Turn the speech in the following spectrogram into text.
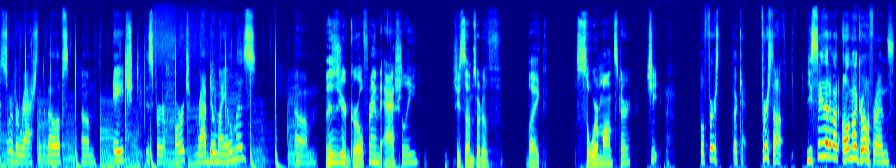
sort of a rash that develops. Um, H is for heart rhabdomyomas. Um, This is your girlfriend, Ashley? She's some sort of like sore monster. She. Well, first, okay. First off, you say that about all my girlfriends,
